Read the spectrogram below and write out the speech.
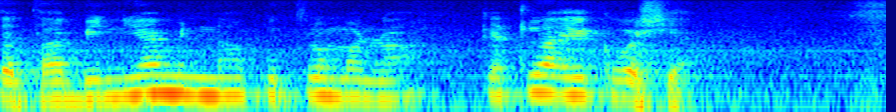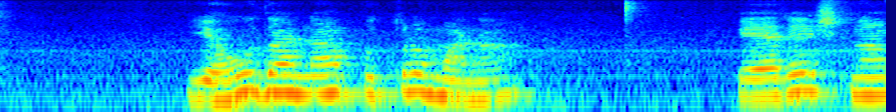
તથા બિન્યામીનના પુત્રોમાંના કેટલા એક વસ્યા? યહૂદાના પુત્રોમાંના, પેરેશના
